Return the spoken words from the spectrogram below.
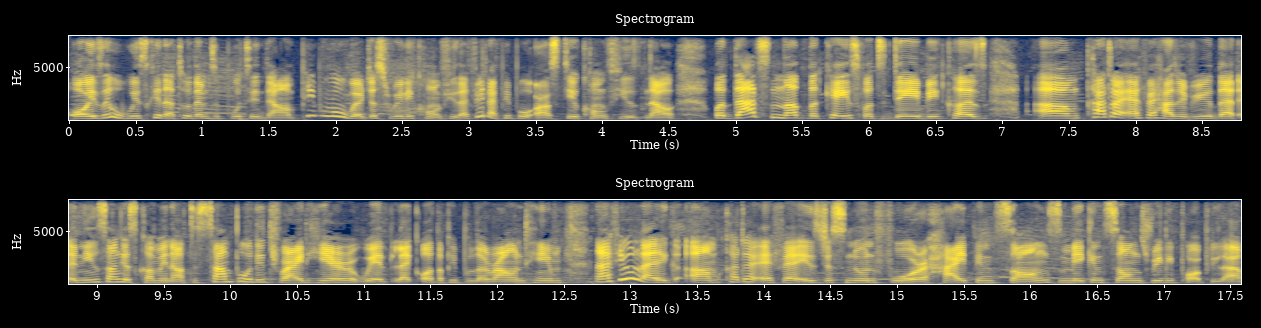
or is it Wizkid that told them to put it down? People were just really confused. I feel like people are still confused now, but that's not the case for today because um, Carter Efe has revealed that a new song is coming out. He sampled it right here with like other people around him. Now I feel like um, Carter Efe is just known for hyping songs, making songs really popular.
